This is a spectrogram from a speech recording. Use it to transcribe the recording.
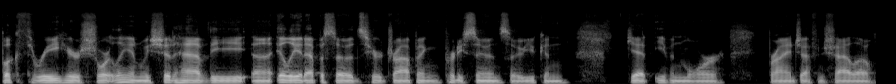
book three here shortly, and we should have the uh, Iliad episodes here dropping pretty soon, so you can get even more Brian, Jeff, and Shiloh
